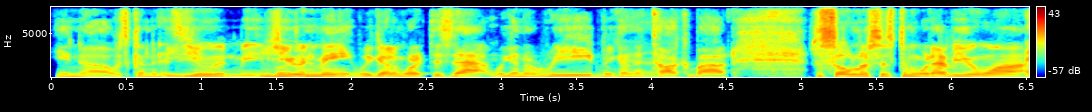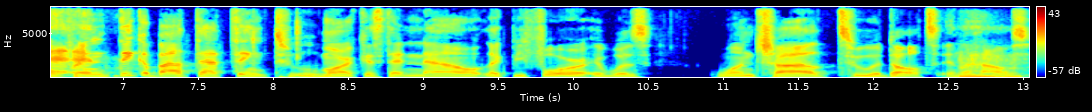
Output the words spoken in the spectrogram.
you know, it's going to be you, you and me, You buddy. and me. We're going to work this out. We're going to read. We're going to talk about the solar system, whatever you want. and, and think about that thing too marcus that now like before it was one child two adults in the house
